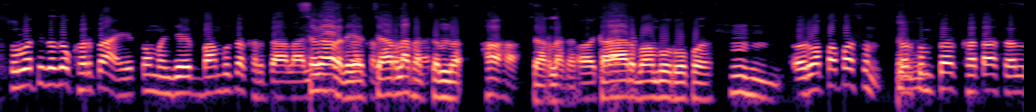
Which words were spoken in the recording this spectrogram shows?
सुरुवातीचा जो खर्च आहे तो म्हणजे बांबूचा खर्च आला सगळं आलं त्याच्यात. चार लाखात समजा. हा हा. चार लाखात तार बांबू रोप. रोपापासून तर तुमचं खत असेल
